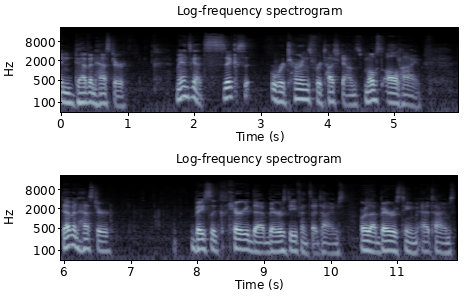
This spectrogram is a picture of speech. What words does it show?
in Devin Hester. Man's got six returns for touchdowns, most all time. Devin Hester basically carried that Bears defense at times, or that Bears team at times.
